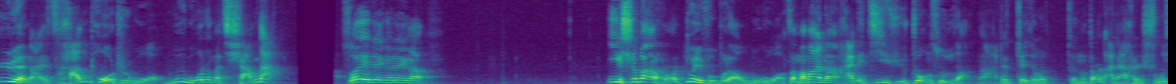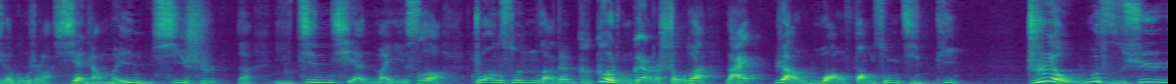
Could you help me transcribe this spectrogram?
越乃残破之国，吴国那么强大，所以这个这个一时半会儿对付不了吴国，怎么办呢？还得继续装孙子啊！这这就可能都是大家很熟悉的故事了。献上美女西施啊，以金钱美色。装孙子，这各各种各样的手段来让吴王放松警惕。只有伍子胥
